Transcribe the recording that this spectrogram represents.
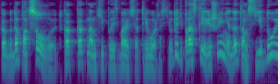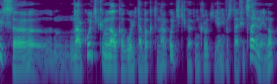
как бы, да, подсовывают, как, как нам типа избавиться от тревожности. Вот эти простые решения, да, там с едой, с э, наркотиками, ну, алкоголь, табак – это наркотики, как ни крути, они просто официальные, но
